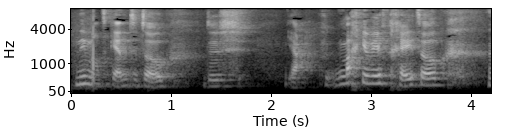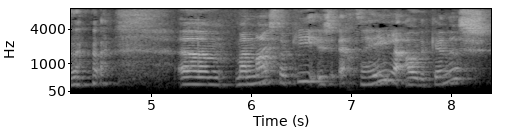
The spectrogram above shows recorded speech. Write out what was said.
Niemand kent het ook. Dus ja, mag je weer vergeten ook. um, maar Key is echt hele oude kennis.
